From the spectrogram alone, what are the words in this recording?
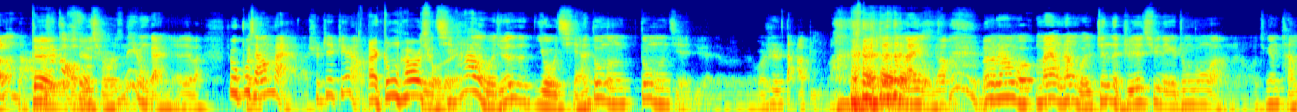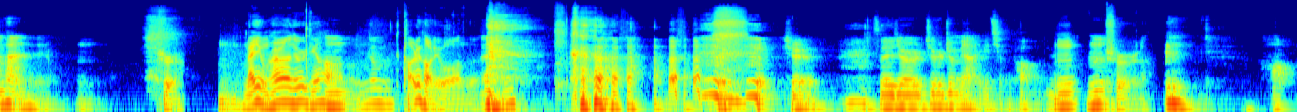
了，哪不是搞足球的那种感觉，对吧？就不想买了，是这这样。还是中超球队，其他的我觉得有钱都能都能解决。我是打个比方，真的买永昌，买永昌，我买永昌，我就真的直接去那个中东了，你知道吗？去跟谈判去那种。嗯，是，嗯，买永昌就是挺好的，就考虑考虑王子。是。所以就是就是这么样一个情况，嗯嗯，是的。好，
